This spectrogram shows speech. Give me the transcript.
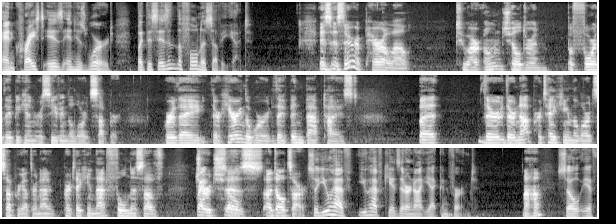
and Christ is in his word, but this isn't the fullness of it yet. Is is there a parallel to our own children before they begin receiving the Lord's Supper, where they they're hearing the word, they've been baptized, but they're they're not partaking in the Lord's Supper yet. They're not partaking in that fullness of Right, church so- as adults are. So you have you have kids that are not yet confirmed. Uh huh. So if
